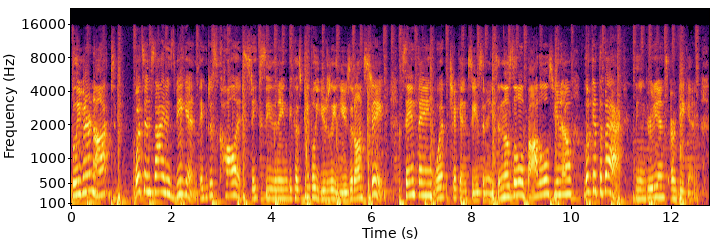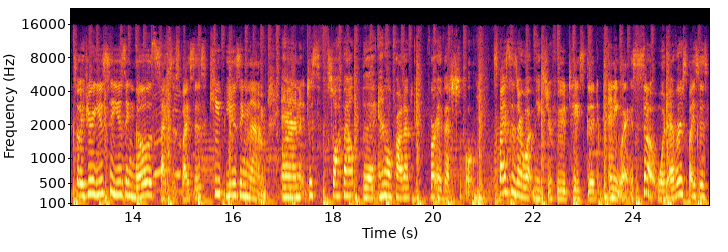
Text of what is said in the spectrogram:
Believe it or not, What's inside is vegan. They just call it steak seasoning because people usually use it on steak. Same thing with chicken seasonings. In those little bottles, you know, look at the back. The ingredients are vegan. So if you're used to using those types of spices, keep using them and just swap out the animal product for a vegetable. Spices are what makes your food taste good anyway. So whatever spices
